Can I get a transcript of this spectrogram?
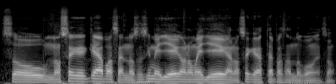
So, no sé qué, va a pasar. No sé si me llega o no me llega. No sé qué va a estar pasando con eso.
